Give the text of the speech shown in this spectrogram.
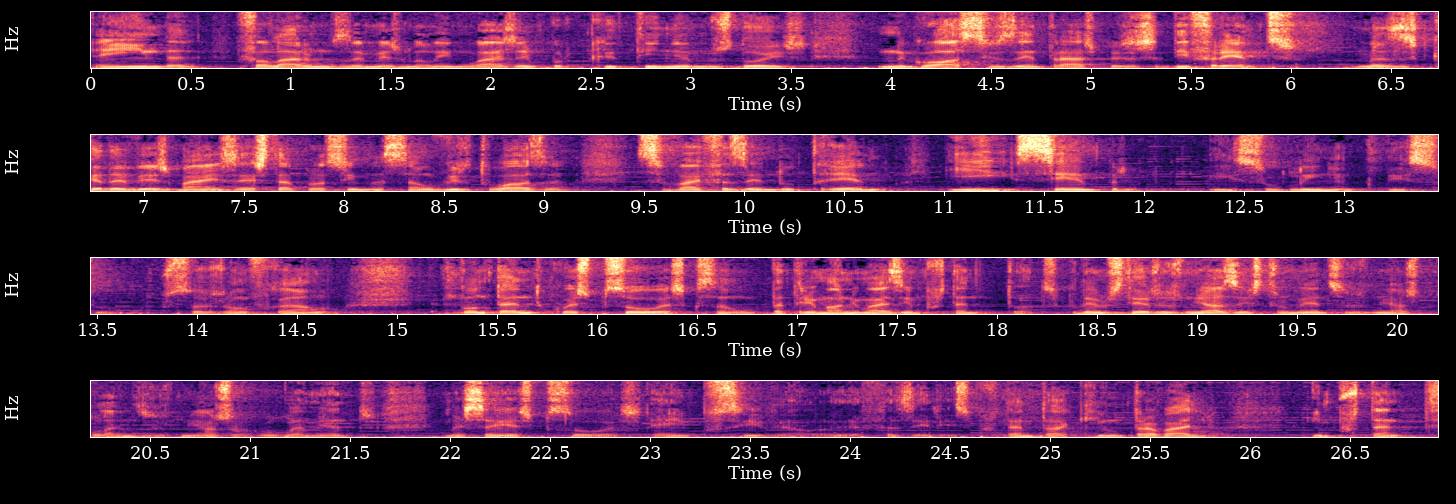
ainda falarmos a mesma linguagem porque tínhamos dois negócios, entre aspas, diferentes. Mas cada vez mais esta aproximação virtuosa se vai fazendo no terreno e sempre e sublinho o que disse o professor João Ferrão, contando com as pessoas, que são o património mais importante de todos. Podemos ter os melhores instrumentos, os melhores planos, os melhores regulamentos, mas sem as pessoas é impossível eh, fazer isso. Portanto, há aqui um trabalho importante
